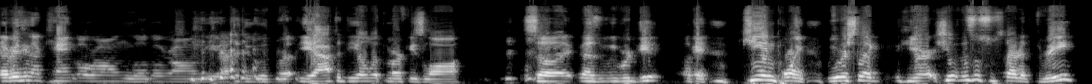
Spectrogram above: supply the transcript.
everything that can go wrong will go wrong. You have to do with you have to deal with Murphy's law. So like, as we were de- okay, key in point, we were like here. She, this was started at three.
